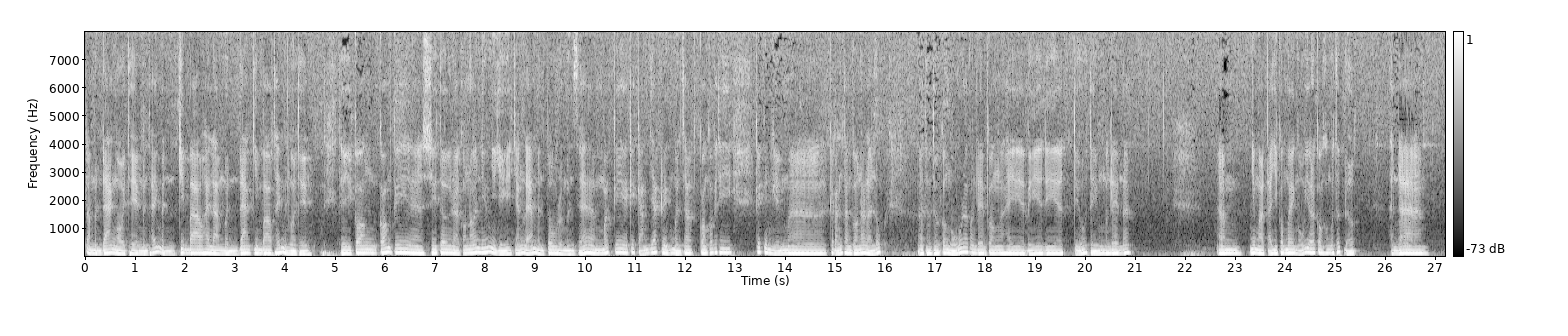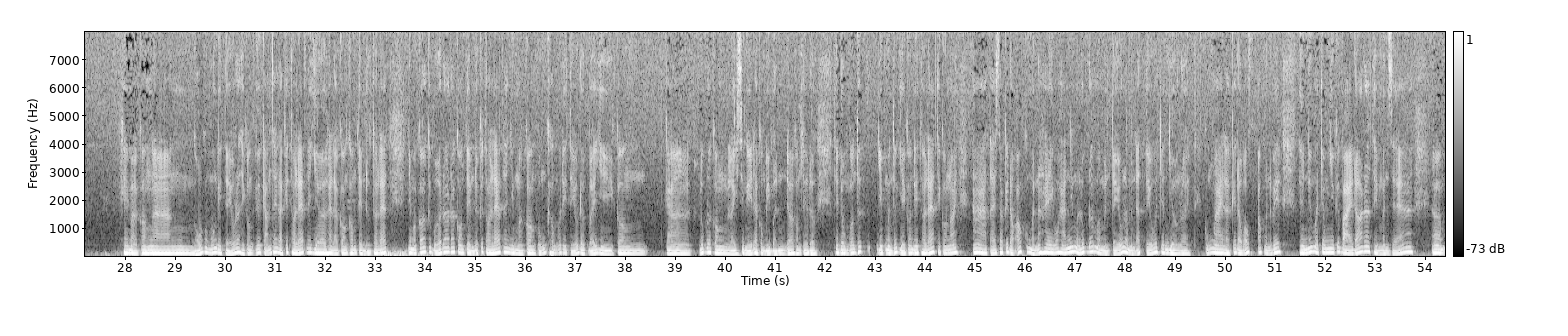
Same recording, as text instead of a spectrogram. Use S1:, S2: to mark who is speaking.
S1: là mình đang ngồi thiền mình thấy mình chim bao hay là mình đang chim bao thấy mình ngồi thiền. Thì con có một cái ờ, suy tư là con nói nếu như vậy chẳng lẽ mình tu rồi mình sẽ mất cái cái cảm giác riêng của mình sao? Con có cái thi cái kinh nghiệm ờ, cái bản thân con đó là lúc ờ, à, thường thường con ngủ đó ban đêm con hay bị đi tiểu tiện ban đêm đó. À, nhưng mà tại vì con mê ngủ do đó con không có thức được. Thành ra khi mà con uh, ngủ con muốn đi tiểu đó thì con cứ cảm thấy là cái toilet nó dơ hay là con không tìm được toilet. Nhưng mà có cái bữa đó đó con tìm được cái toilet đó nhưng mà con cũng không có đi tiểu được bởi vì con cả lúc đó con lại suy nghĩ là con bị bệnh đó không tiểu được. Thì đùng con thức giật mình thức dậy con đi toilet thì con nói à tại sao cái đầu óc của mình nó hay quá hả nếu mà lúc đó mà mình tiểu là mình đã tiểu ở trên giường rồi cũng may là cái đầu óc óc mình nó biết. Thì nếu mà trong như cái bài đó đó thì mình sẽ uh,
